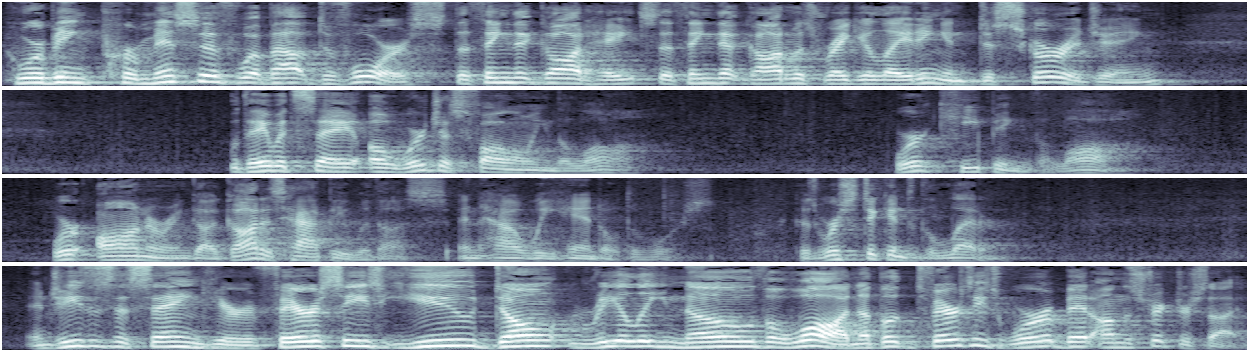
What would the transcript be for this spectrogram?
who are being permissive about divorce, the thing that God hates, the thing that God was regulating and discouraging, they would say, "Oh, we're just following the law." We're keeping the law. We're honoring God. God is happy with us and how we handle divorce because we're sticking to the letter. And Jesus is saying here, Pharisees, you don't really know the law. Now, the Pharisees were a bit on the stricter side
